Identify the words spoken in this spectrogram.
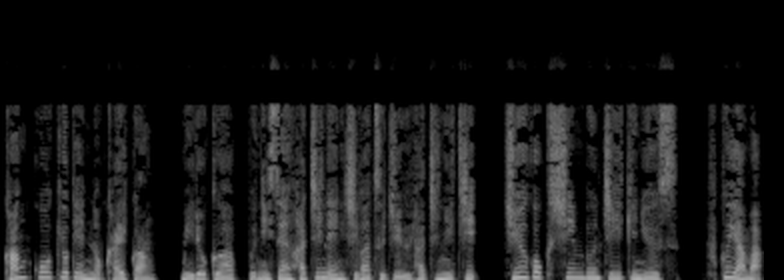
観光拠点の開館、魅力アップ2008年4月18日、中国新聞地域ニュース、福山、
